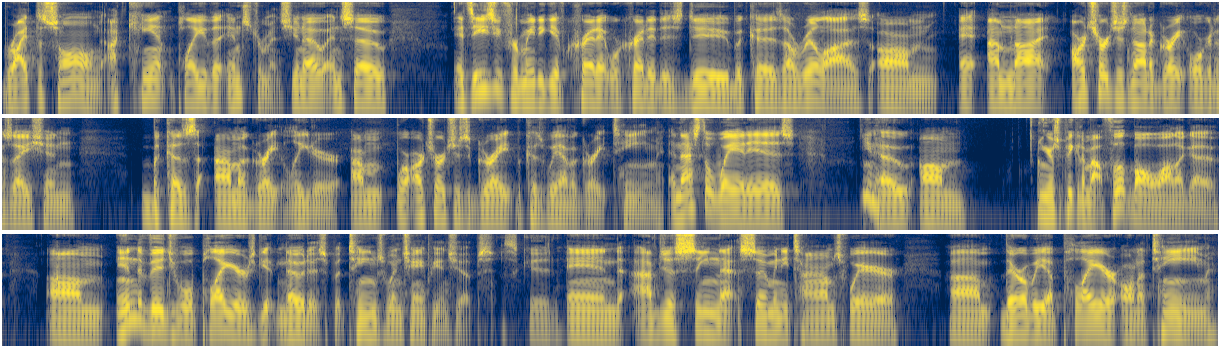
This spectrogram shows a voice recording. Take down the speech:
write the song. I can't play the instruments, you know? And so it's easy for me to give credit where credit is due because I realize um, I- I'm not, our church is not a great organization because I'm a great leader. Um, well, our church is great because we have a great team. And that's the way it is. You know, um, you were speaking about football a while ago. Um, individual players get noticed, but teams win championships. That's good. And I've just seen that so many times where um, there will be a player on a team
